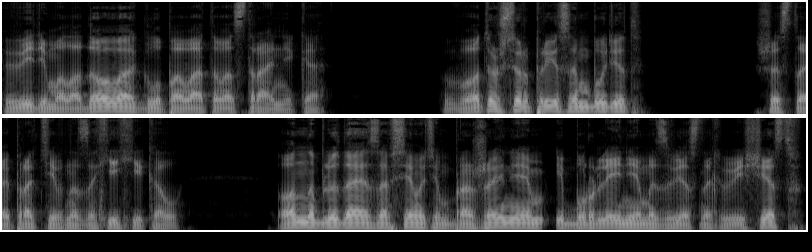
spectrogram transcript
в виде молодого, глуповатого странника. Вот уж сюрприз им будет. Шестой противно захихикал. Он, наблюдая за всем этим брожением и бурлением известных веществ,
